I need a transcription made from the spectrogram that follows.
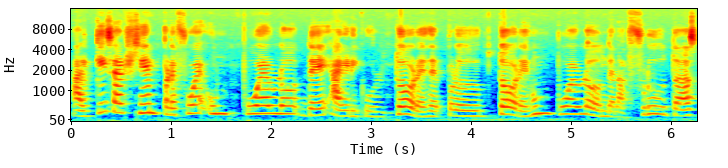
Alquizar siempre fue un pueblo de agricultores, de productores, un pueblo donde las frutas,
